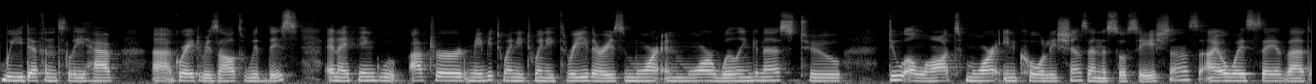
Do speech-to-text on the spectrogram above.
we definitely have uh, great results with this. And I think after maybe 2023, there is more and more willingness to do a lot more in coalitions and associations. I always say that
